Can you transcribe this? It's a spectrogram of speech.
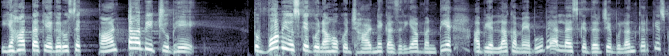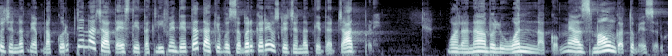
یہاں تک کہ اگر اسے کانٹا بھی چبھے تو وہ بھی اس کے گناہوں کو جھاڑنے کا ذریعہ بنتی ہے۔ اب یہ اللہ کا محبوب ہے، اللہ اس کے درجے بلند کر کے اس کو جنت میں اپنا قرب دینا چاہتا ہے، اس لیے تکلیفیں دیتا ہے تاکہ وہ صبر کرے، اس کے جنت کے درجات پڑے والا نہ بلو ون میں آزماؤں گا تمہیں ضرور.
